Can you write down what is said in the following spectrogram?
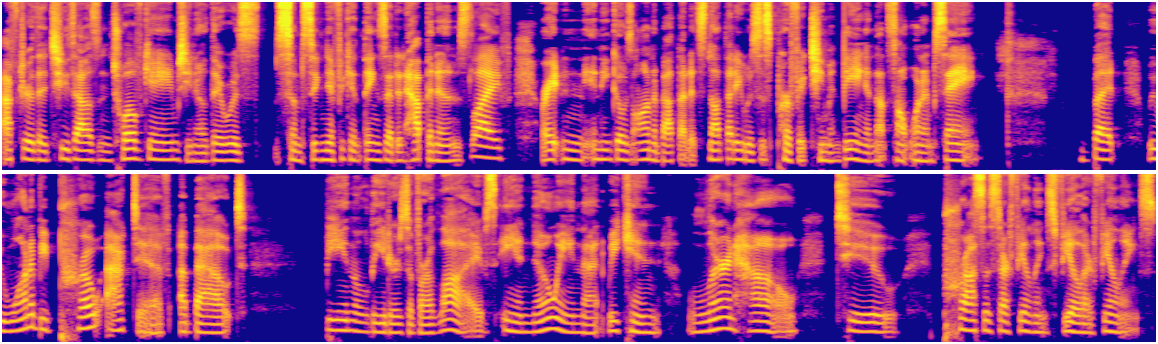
after the 2012 games, you know, there was some significant things that had happened in his life, right? And, and he goes on about that. It's not that he was this perfect human being, and that's not what I'm saying but we want to be proactive about being the leaders of our lives and knowing that we can learn how to process our feelings, feel our feelings.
